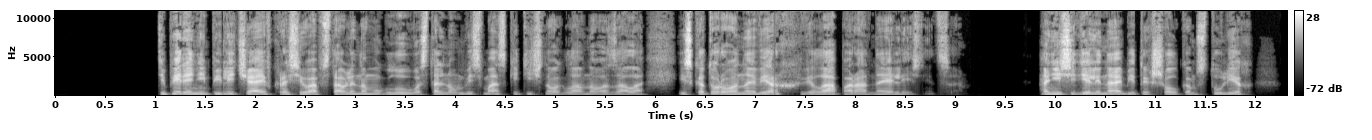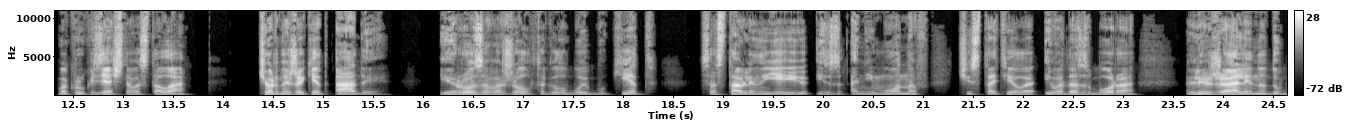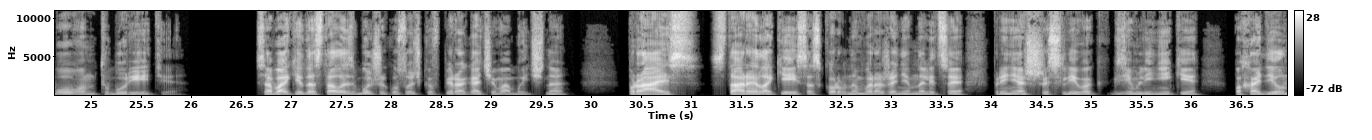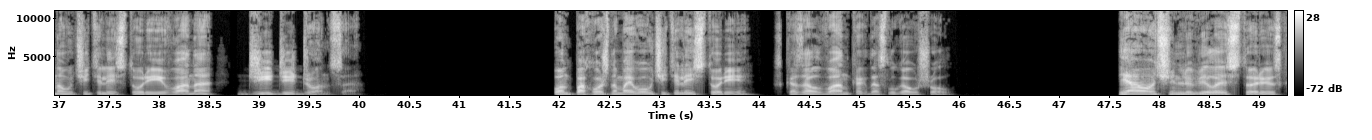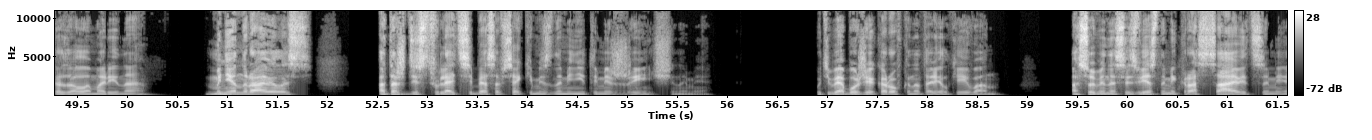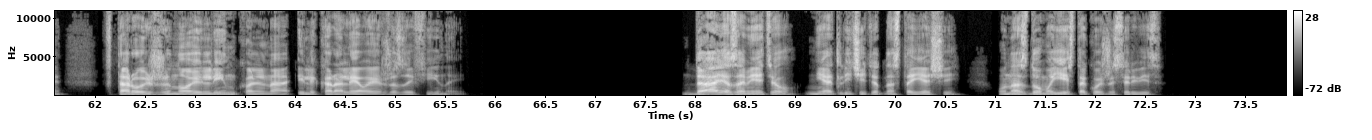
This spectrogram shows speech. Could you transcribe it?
Теперь они пили чай в красиво обставленном углу, в остальном весьма аскетичного главного зала, из которого наверх вела парадная лестница. Они сидели на обитых шелком стульях вокруг изящного стола. Черный жакет Ады и розово-желто-голубой букет, составленный ею из анимонов, чистотела и водосбора, лежали на дубовом табурете. Собаке досталось больше кусочков пирога, чем обычно. Прайс, старый лакей со скорбным выражением на лице, принесший сливок к землянике, походил на учителя истории Ивана Джи Джи Джонса. «Он похож на моего учителя истории», — сказал Ван, когда слуга ушел. «Я очень любила историю», — сказала Марина. «Мне нравилось отождествлять себя со всякими знаменитыми женщинами. У тебя божья коровка на тарелке, Иван особенно с известными красавицами, второй женой Линкольна или королевой Жозефиной. Да, я заметил, не отличить от настоящей. У нас дома есть такой же сервиз.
